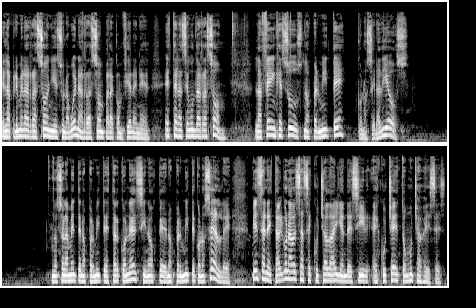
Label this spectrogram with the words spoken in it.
Es la primera razón y es una buena razón para confiar en Él. Esta es la segunda razón. La fe en Jesús nos permite conocer a Dios. No solamente nos permite estar con Él, sino que nos permite conocerle. Piensa en esto. ¿Alguna vez has escuchado a alguien decir, escuché esto muchas veces?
